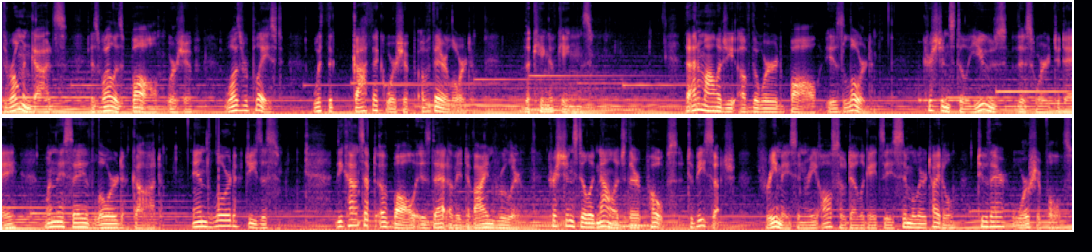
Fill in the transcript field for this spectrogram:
The Roman gods, as well as Baal worship, was replaced with the Gothic worship of their Lord, the King of Kings. The etymology of the word Baal is Lord. Christians still use this word today when they say Lord God and Lord Jesus. The concept of Baal is that of a divine ruler. Christians still acknowledge their popes to be such. Freemasonry also delegates a similar title to their worshipfuls.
